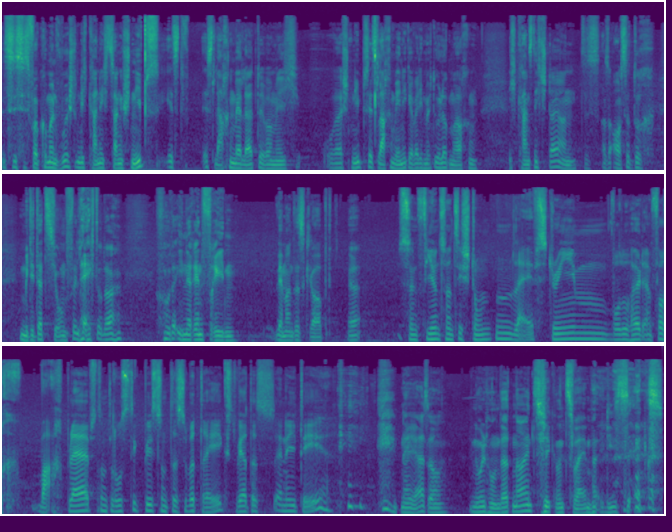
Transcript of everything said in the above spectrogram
Das ist vollkommen wurscht und ich kann nicht sagen, Schnips, jetzt es lachen mehr Leute über mich. Oder Schnips, jetzt lachen weniger, weil ich möchte Urlaub machen. Ich kann es nicht steuern. Das, also außer durch Meditation vielleicht oder, oder inneren Frieden, wenn man das glaubt. Ja so ein 24-Stunden-Livestream, wo du halt einfach wach bleibst und lustig bist und das überträgst, wäre das eine Idee? naja, so 090 und zweimal die 6.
